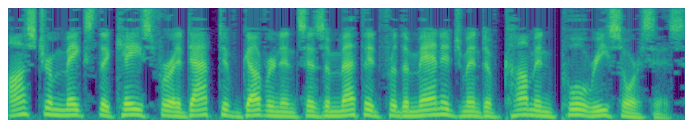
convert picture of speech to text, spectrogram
Ostrom makes the case for adaptive governance as a method for the management of common pool resources.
